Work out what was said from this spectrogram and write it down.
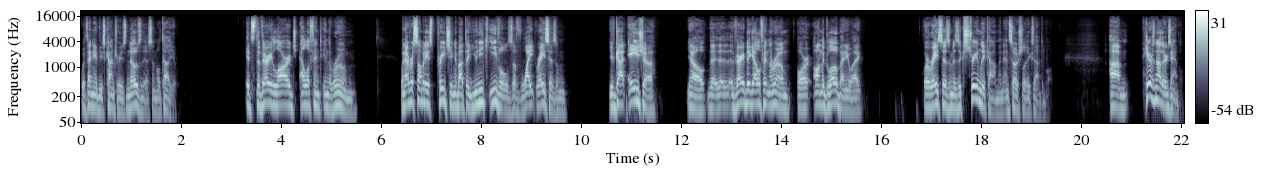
with any of these countries knows this and will tell you. It's the very large elephant in the room. Whenever somebody is preaching about the unique evils of white racism, you've got Asia, you know, the, the, very big elephant in the room, or on the globe anyway, where racism is extremely common and socially acceptable. Um, here's another example.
